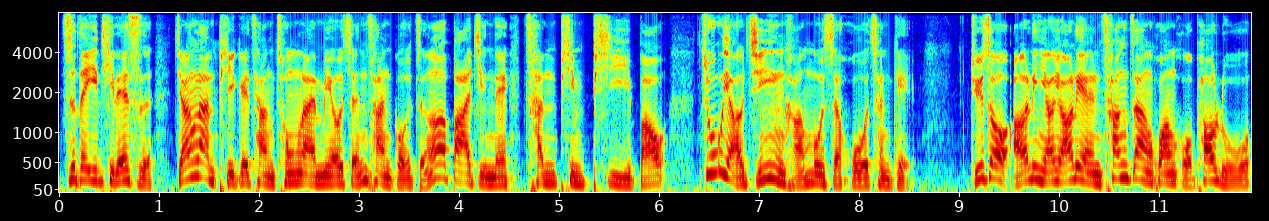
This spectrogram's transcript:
值得一提的是，江南皮革厂从来没有生产过正儿八经的成品皮包，主要经营项目是合成革。据说，二零幺幺年厂长黄鹤跑路，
